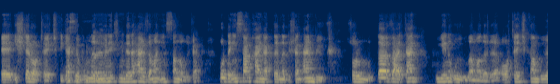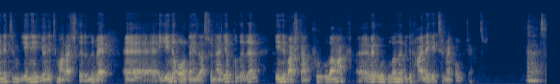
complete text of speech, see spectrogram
e, işler ortaya çıkacak Kesinlikle. ve bunların yönetiminde de her zaman insan olacak. Burada insan kaynaklarına düşen en büyük sorumluluk da zaten bu yeni uygulamaları, ortaya çıkan bu yönetim yeni yönetim araçlarını ve e, yeni organizasyonel yapıları yeni baştan kurgulamak e, ve uygulanabilir hale getirmek olacaktır. Evet.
